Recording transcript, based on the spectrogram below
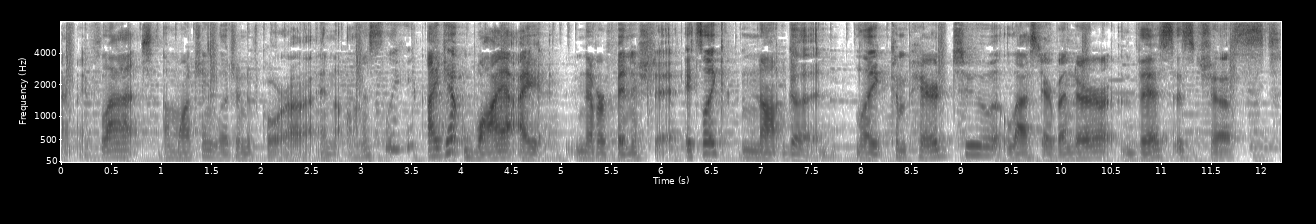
at my flat. I'm watching Legend of Korra and honestly, I get why I never finished it. It's like not good. Like compared to Last Airbender, this is just,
